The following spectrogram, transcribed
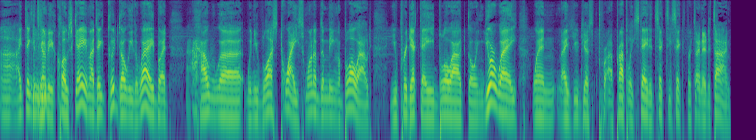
Uh, I think it's mm-hmm. going to be a close game. I think it could go either way. But how uh, when you've lost twice, one of them being a blowout, you predict a blowout going your way when, as you just uh, properly stated, 66% of the time,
